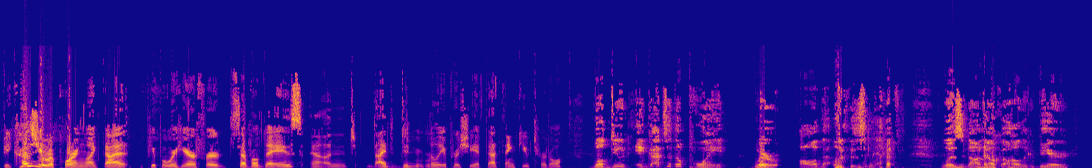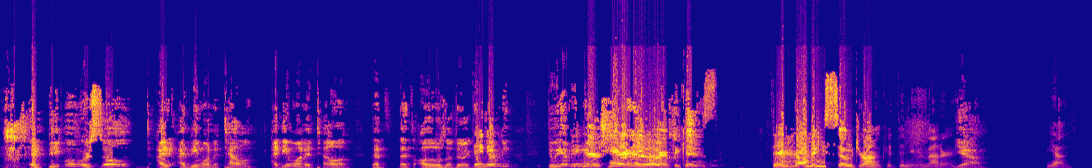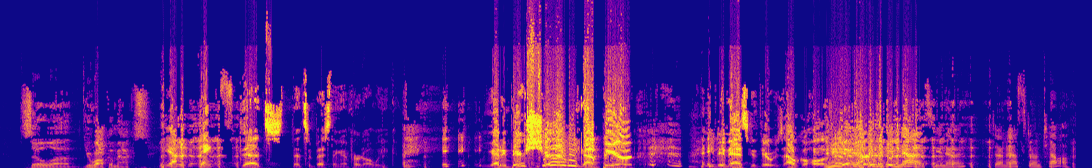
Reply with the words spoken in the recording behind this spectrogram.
because you were pouring like that, people were here for several days, and I didn't really appreciate that. Thank you, Turtle. well, dude, it got to the point where all that was left was non-alcoholic beer, and people were so. I I didn't want to tell them. I didn't want to tell them. That's that's all it was left. They're like, They do we have any? Do we have any beer? care anymore because they're already so drunk. It didn't even matter. Yeah. Yeah. So uh, you're welcome, Max. Yeah. Thanks. That's that's the best thing I've heard all week. you got any beer? Sure, we got beer. You didn't ask if there was alcohol in that Yeah. beer. I didn't ask, you know. Don't ask, don't tell.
